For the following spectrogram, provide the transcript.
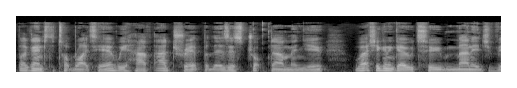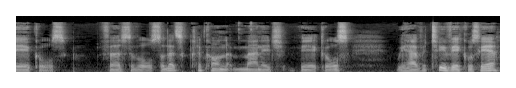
by going to the top right here. We have add trip, but there's this drop down menu we're actually going to go to manage vehicles first of all. So let's click on manage vehicles. We have two vehicles here.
